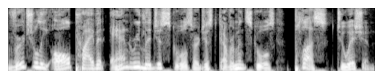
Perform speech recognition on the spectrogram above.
virtually all private and religious schools are just government schools plus tuition.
